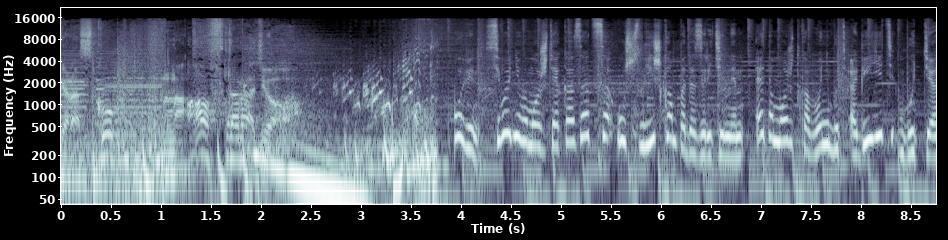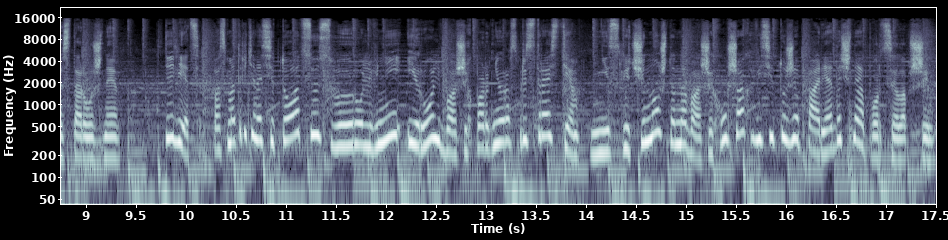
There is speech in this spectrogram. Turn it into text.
гороскоп на Авторадио. Овен, сегодня вы можете оказаться уж слишком подозрительным. Это может кого-нибудь обидеть, будьте осторожны. Телец, посмотрите на ситуацию, свою роль в ней и роль ваших партнеров с пристрастием. Не исключено, что на ваших ушах висит уже порядочная порция лапши.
